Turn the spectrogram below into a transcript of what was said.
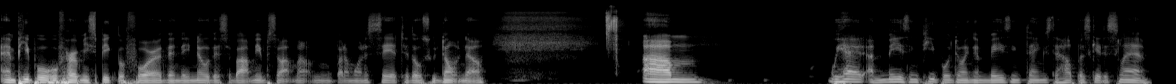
and people who've heard me speak before, then they know this about me. So, I'm, but I want to say it to those who don't know. Um, we had amazing people doing amazing things to help us get Islam.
